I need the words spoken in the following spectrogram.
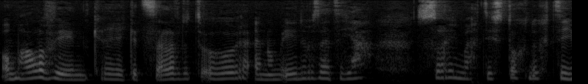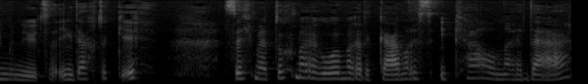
Om half één kreeg ik hetzelfde te horen. En om één uur zei ze, ja, sorry, maar het is toch nog 10 minuten. Ik dacht, oké, zeg mij toch maar gewoon waar de kamer is. Ik ga al naar daar,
